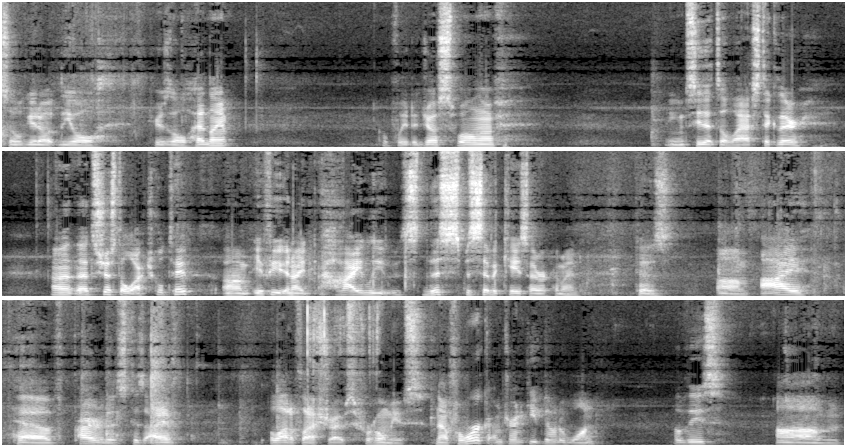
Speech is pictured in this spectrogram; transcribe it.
so we'll get out the old. Here's the old headlamp. Hopefully it adjusts well enough. You can see that's elastic there. Uh, that's just electrical tape. Um, if you and I highly this specific case I recommend because um, I have prior to this because I have a lot of flash drives for home use. Now for work, I'm trying to keep down to one of these. Um,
